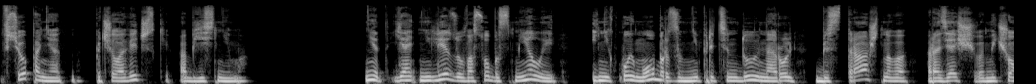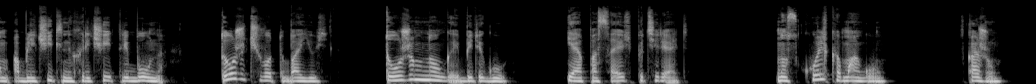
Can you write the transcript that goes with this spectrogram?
Все понятно, по-человечески объяснимо. Нет, я не лезу в особо смелые и никоим образом не претендую на роль бесстрашного, разящего мечом обличительных речей трибуна. Тоже чего-то боюсь, тоже многое берегу и опасаюсь потерять. Но сколько могу, скажу.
